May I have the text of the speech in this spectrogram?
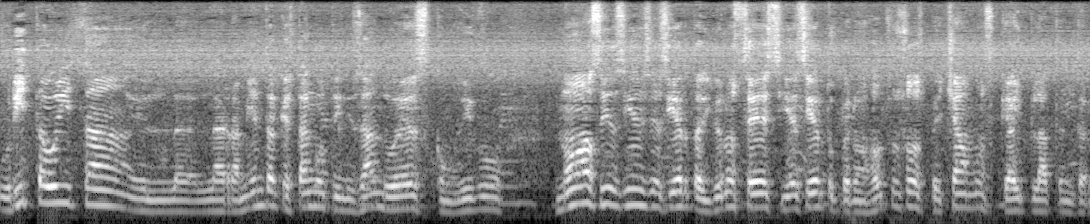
ahorita, ahorita, la, herramienta que están utilizando es, como digo, no así es ciencia cierta, yo no sé si es cierto, pero nosotros sospechamos que hay plata inter-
